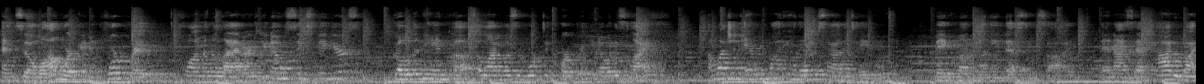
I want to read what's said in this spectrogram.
And so while I'm working in corporate, climbing the ladders, you know, six figures, golden handcuffs. A lot of us have worked in corporate, you know what it's like. I'm watching everybody on the other side of the table make money on the investing side. And I said, how do I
